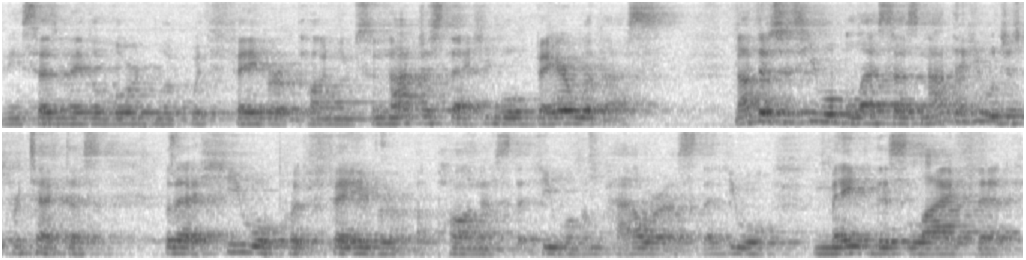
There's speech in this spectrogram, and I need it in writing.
And he says, May the Lord look with favor upon you. So, not just that he will bear with us, not that just he will bless us, not that he will just protect us, but that He will put favor upon us, that He will empower us, that He will make this life that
